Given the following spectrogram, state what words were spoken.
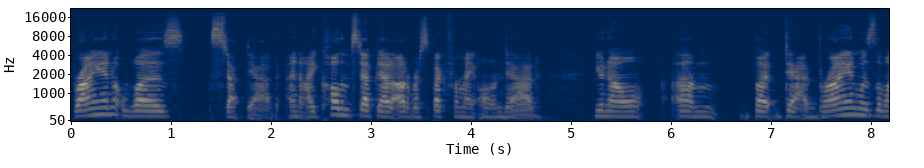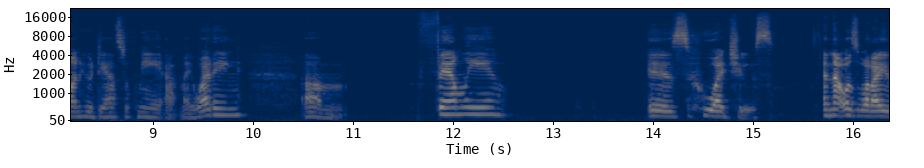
Brian was stepdad, and I called him stepdad out of respect for my own dad, you know. Um, but dad, Brian was the one who danced with me at my wedding. Um, family is who I choose. And that was what I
